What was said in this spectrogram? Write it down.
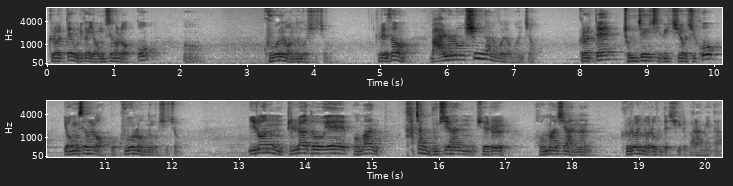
그럴 때 우리가 영생을 얻고 어, 구원을 얻는 것이죠. 그래서 말로 시인하는 거예요, 먼저. 그럴 때 존재의 집이 지어지고 영생을 얻고 구원을 얻는 것이죠. 이런 빌라도의 범한 가장 무지한 죄를 범하지 않는 그런 여러분 되시기를 바랍니다.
